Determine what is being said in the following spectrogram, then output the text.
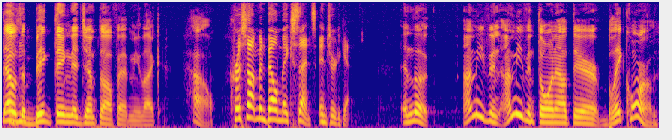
That was a mm-hmm. big thing that jumped off at me. Like, how? Chris Autman Bell makes sense. Injured again. And look, I'm even I'm even throwing out there Blake Corum.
